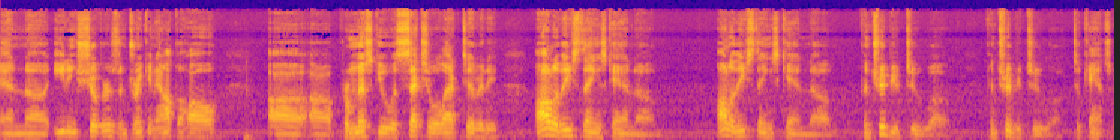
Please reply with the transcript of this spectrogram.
and uh, eating sugars and drinking alcohol, promiscuous sexual activity, all of these things can um, all of these things can um, contribute to contribute to to cancer.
